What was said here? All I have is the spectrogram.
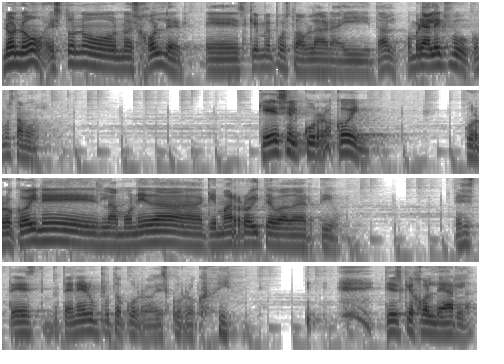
No, no, esto no, no es holder. Eh, es que me he puesto a hablar ahí y tal. Hombre, Alexbu, ¿cómo estamos? ¿Qué es el Currocoin? Currocoin es la moneda que más ROI te va a dar, tío. Es, es tener un puto curro, es Currocoin. Tienes que holdearla.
